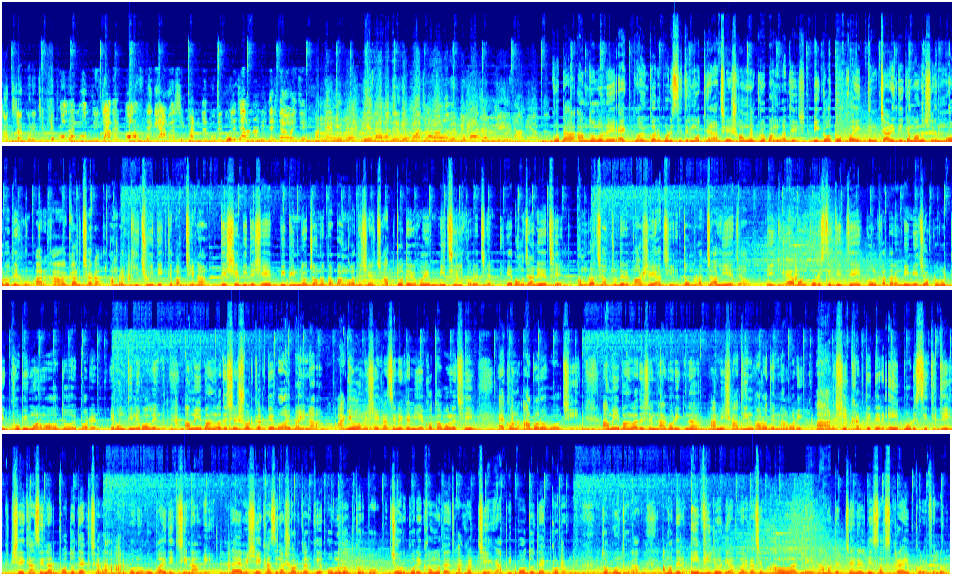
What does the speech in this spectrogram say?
যাত্রা করেছে। প্রধানমন্ত্রী, যাদের তরফ থেকে আমাদের শিক্ষার্থীদের বুকে গুলি চালানোর নির্দেশ দেওয়া হয়েছে আমাদেরকে বাঁচান কোটা আন্দোলনে এক ভয়ঙ্কর পরিস্থিতির মধ্যে আছে সমগ্র বাংলাদেশ। বিগত কয়েকদিন চারিদিকে মানুষের মরদেহ আর হাহাকার ছাড়া আমরা কিছুই দেখতে পাচ্ছি না। দেশে বিদেশে বিভিন্ন জনতা বাংলাদেশের ছাত্রদের হয়ে মিছিল করেছেন এবং জানিয়েছেন, আমরা ছাত্রদের পাশে আছি, তোমরা চালিয়ে যাও। ঠিক এমন পরিস্থিতিতে কলকাতার মিমি চক্রবর্তী খুবই মর্মাহত হয়ে পড়েন এবং তিনি বলেন, আমি বাংলাদেশের সরকারকে ভয় পাই না। আগেও আমি শেখ হাসিনাকে নিয়ে কথা বলেছি, এখন আবারও বলছি, আমি বাংলাদেশের নাগরিক না, আমি স্বাধীন ভারতের নাগরিক। আর শিক্ষার্থীদের এই পরিস্থিতিতে শেখ হাসিনার পদত্যাগ ছাড়া আর কোনো উপায় দেখছি না আমি। তাই আমি শেখ হাসিনা সরকারকে অনুরোধ করব, জোর করে ক্ষমতায় থাকার চেয়ে আপনি পদত্যাগ করুন। তো বন্ধুরা, আমাদের এই ভিডিওটি আপনার কাছে ভালো লাগলে আমাদের চ্যানেলটি সাবস্ক্রাইব করে ফেলুন।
